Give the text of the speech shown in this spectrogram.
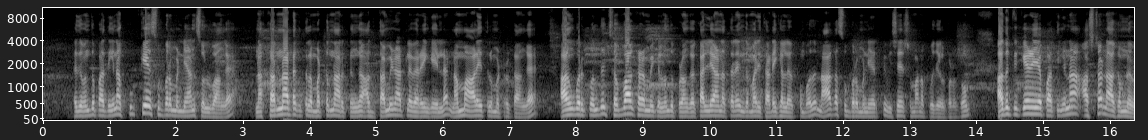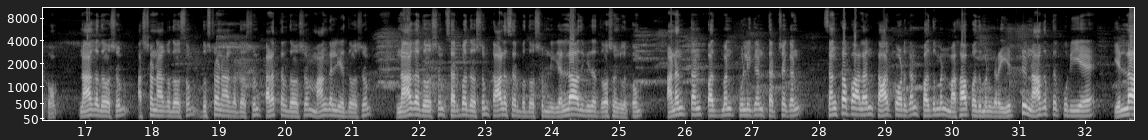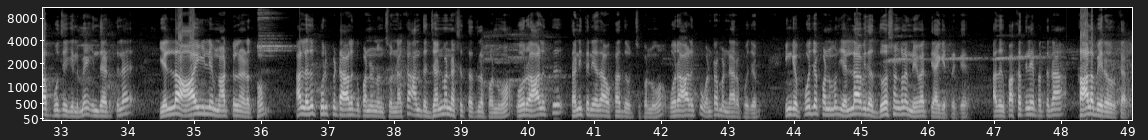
இது வந்து பார்த்திங்கன்னா குக்கே சுப்பிரமணியான்னு சொல்லுவாங்க. நான் கர்நாடகத்தில் மட்டும்தான் இருக்குங்க. அது தமிழ்நாட்டில் வேற எங்கே இல்லை. நம்ம ஆலயத்தில் மட்டும் இருக்காங்க. அவங்களுக்கு வந்து செவ்வாய்க்கிழமைகள் வந்து போடுவாங்க. கல்யாணத்தில் இந்த மாதிரி தடைகள் இருக்கும்போது நாகசுப்பிரமணியருக்கு விசேஷமான பூஜைகள் பண்ணுவோம் அதுக்கு கீழே பார்த்தீங்கன்னா அஷ்டநாகம்னு இருக்கும். நாகதோஷம் அஷ்டநாகதோஷம் துஷ்டநாகதோஷம் கலத்திர தோஷம் மாங்கல்ய தோஷம் நாகதோஷம் சர்பதோஷம் காலசர்பதோஷம் எல்லா வித தோஷங்களுக்கும் அனந்தன் பத்மன் குலிகன் தட்சகன் சங்கபாலன் கார்கோடகன் பதுமன் மகாபதுமன்கிற எட்டு நாகத்துக்குரிய எல்லா பூஜைகளுமே இந்த இடத்துல எல்லா ஆயிலியம் நாட்கள் நடக்கும். அல்லது குறிப்பிட்ட ஆளுக்கு பண்ணணும்னு சொன்னாக்கா அந்த ஜென்ம நட்சத்திரத்தில் பண்ணுவோம். ஒரு ஆளுக்கு தனித்தனியாக தான் உட்காந்து வச்சு பண்ணுவோம். ஒரு ஆளுக்கு ஒன்றரை மணி நேரம் பூஜை. இங்கே பூஜை பண்ணும்போது எல்லா வித தோஷங்களும் நிவர்த்தி ஆகிட்டு இருக்கு. அதுக்கு பக்கத்திலே பார்த்தீங்கன்னா காலபைரவர் இருக்கார்.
